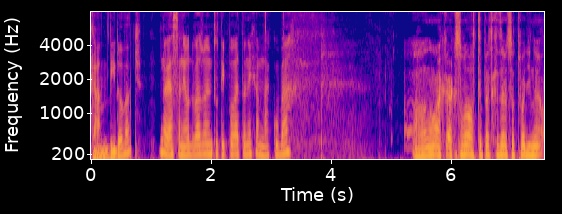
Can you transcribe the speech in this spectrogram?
kandidovať? No ja sa neodvážujem tu typovať, to nechám na Kuba. No, ako, ako som povedal v tej predchádzajúcej odpovedi, no,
